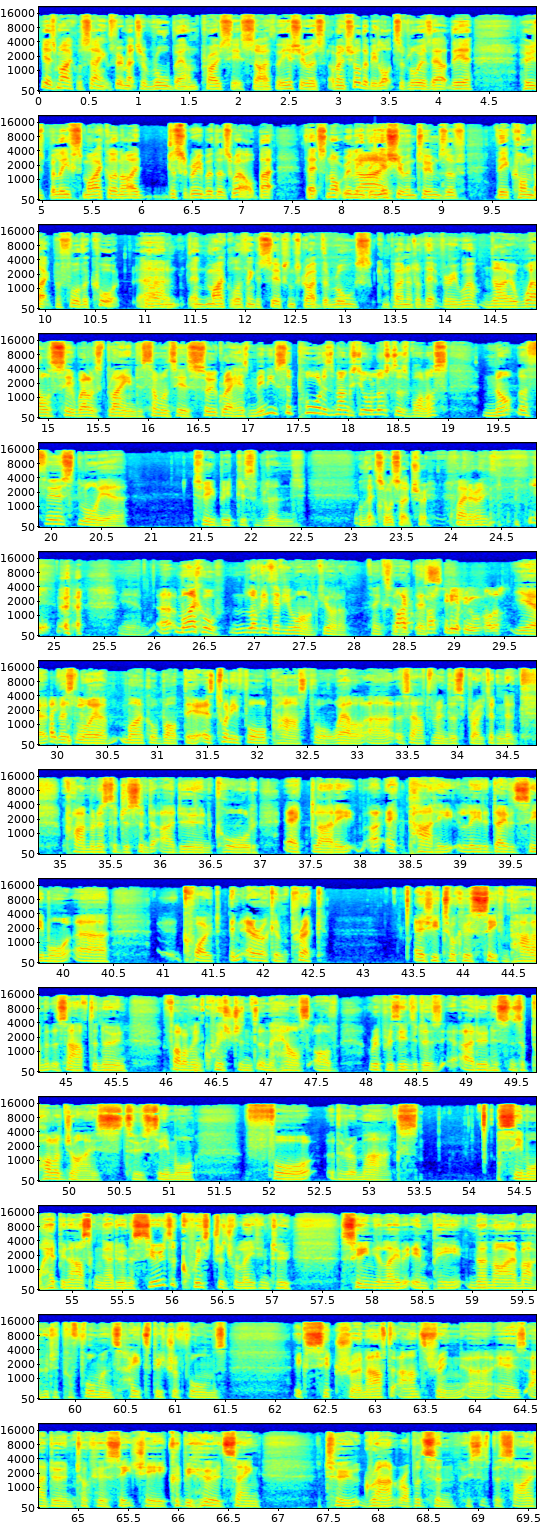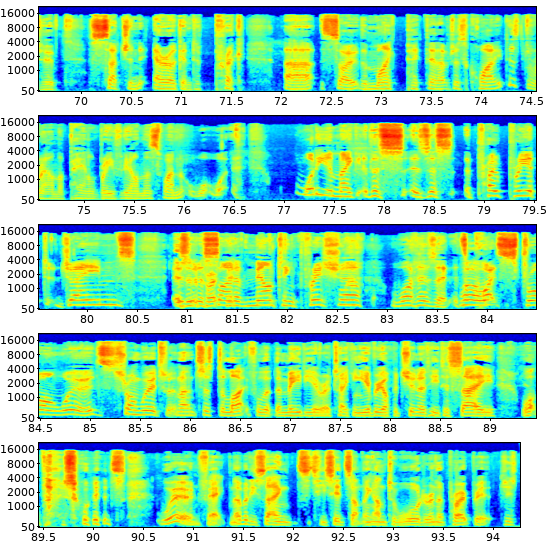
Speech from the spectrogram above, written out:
Yeah, as Michael was saying, it's very much a rule bound process. So the issue is, I mean, sure, there'll be lots of lawyers out there whose beliefs Michael and I disagree with as well, but that's not really right. the issue in terms of their conduct before the court. Right. Um, and Michael, I think, has circumscribed the rules component of that very well. No, well said, well explained. Someone says Sue Grey has many supporters amongst your listeners, Wallace, not the first lawyer to be disciplined. Well, that's also true. Quite right. yeah. yeah. Uh, Michael, lovely to have you on. Kia ora. Thanks for Michael, that. That's, nice to hear from you, Wallace. Yeah, Thank this lawyer, Michael Bott there. It's 24 past four. Well, uh, this afternoon this broke, didn't it? Prime Minister Jacinda Ardern called ACT, Party, uh, ACT Party leader David Seymour, uh, quote, an arrogant prick as she took her seat in Parliament this afternoon following questions in the House of Representatives. Ardern has since apologised to Seymour for the remarks. Seymour had been asking Ardern a series of questions relating to senior Labour MP Nanaia Mahuta's performance, hate speech reforms, etc. And after answering, uh, as Ardern took her seat, she could be heard saying to Grant Robertson, who sits beside her, such an arrogant prick. Uh, so the mic picked that up just quietly, just around the panel briefly on this one. What, what, what do you make of this? Is this appropriate, James? Is, is it, it a sign of mounting pressure? What is it? It's well, quite strong words. Strong words, and it's just delightful that the media are taking every opportunity to say what those words were. In fact, nobody's saying she said something untoward or inappropriate. Just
